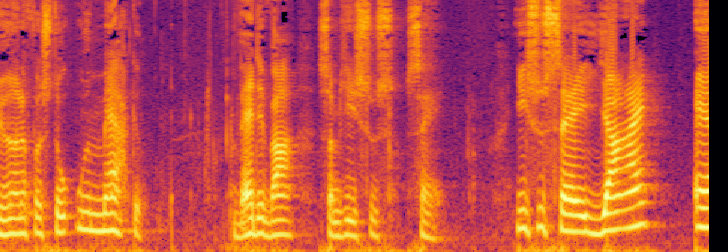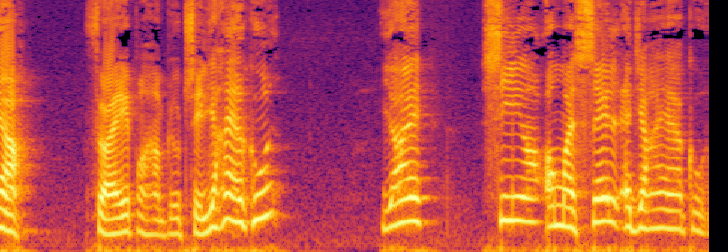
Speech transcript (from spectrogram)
Jøderne forstod udmærket, hvad det var, som Jesus sagde. Jesus sagde, jeg er, før Abraham blev til. Jeg er Gud. Jeg siger om mig selv, at jeg er Gud.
